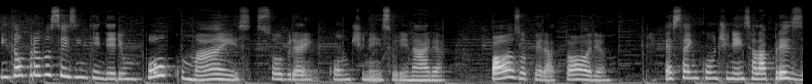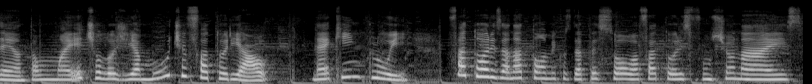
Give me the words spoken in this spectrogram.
Então, para vocês entenderem um pouco mais sobre a incontinência urinária pós-operatória, essa incontinência ela apresenta uma etiologia multifatorial, né, que inclui fatores anatômicos da pessoa, fatores funcionais,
